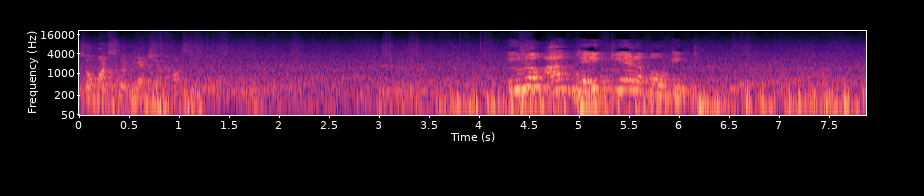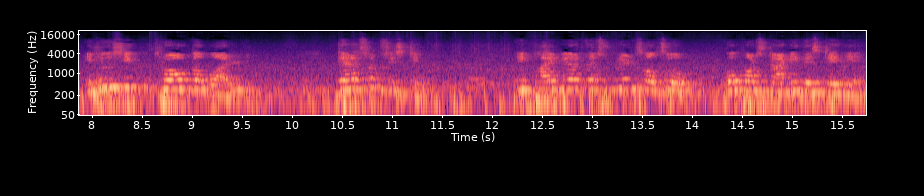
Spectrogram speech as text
So what's your reaction first? You know, I am very clear about it. If you see throughout the world, there are some system. In five years, the students also go for study, they stay there.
